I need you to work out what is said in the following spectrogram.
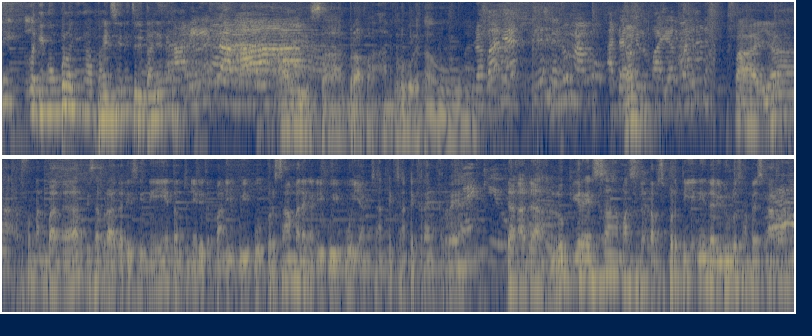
Ini lagi ngumpul lagi ngapain sih ini ceritanya nih? Arisan lah. Arisan berapaan kalau boleh tahu? Berapaan ya? Ada Hah? nih lumayan. Saya senang banget bisa berada di sini, tentunya di depan ibu-ibu bersama dengan ibu-ibu yang cantik-cantik, keren-keren. Dan ada Lucky Reza masih tetap seperti ini dari dulu sampai sekarang.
